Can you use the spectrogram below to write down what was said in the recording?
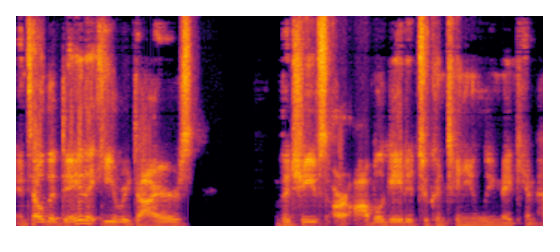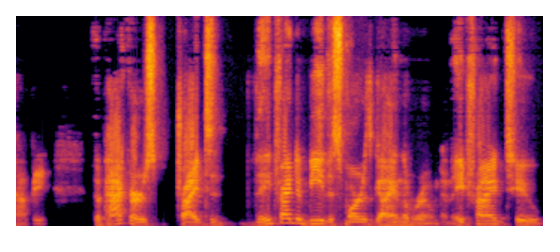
until the day that he retires, the Chiefs are obligated to continually make him happy. The Packers tried to they tried to be the smartest guy in the room and they tried to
